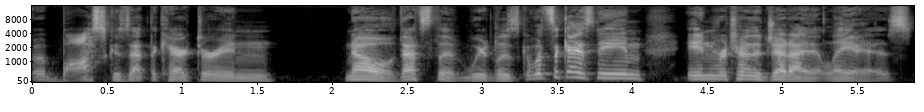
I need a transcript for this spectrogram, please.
a Bosk is that the character in? No, that's the weird Liz. What's the guy's name in Return of the Jedi that Leia is?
